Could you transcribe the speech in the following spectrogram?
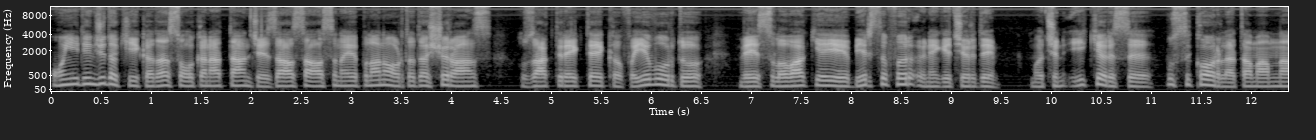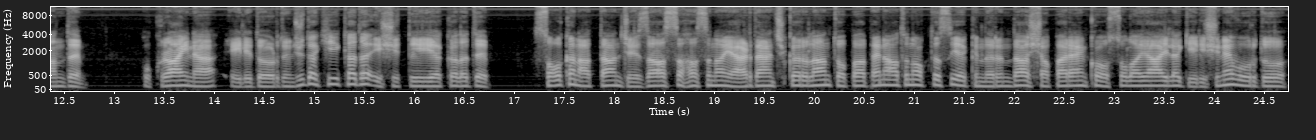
17. dakikada sol kanattan ceza sahasına yapılan ortada Şırans, uzak direkte kafayı vurdu ve Slovakya'yı 1-0 öne geçirdi. Maçın ilk yarısı bu skorla tamamlandı. Ukrayna 54. dakikada eşitliği yakaladı. Sol kanattan ceza sahasına yerden çıkarılan topa penaltı noktası yakınlarında Şaparenko sol ayağıyla gelişine vurdu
